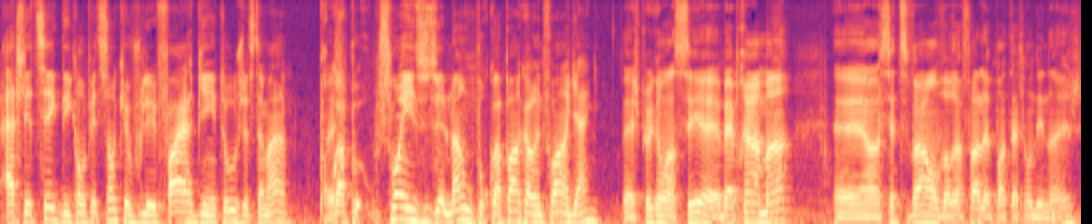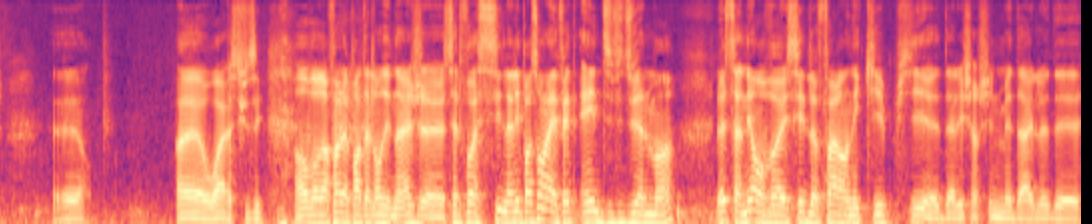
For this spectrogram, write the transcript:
athlétiques, des compétitions que vous voulez faire bientôt, justement? Pourquoi pas, soit individuellement ou pourquoi pas encore une fois en gang? Ben, je peux commencer. Euh, ben, premièrement, euh, cet hiver, on va refaire le pantalon des neiges. Euh, euh, ouais, excusez. On va refaire le pantalon des neiges. Euh, cette fois-ci, l'année passée, on l'avait fait individuellement. Là, cette année, on va essayer de le faire en équipe puis euh, d'aller chercher une médaille. là, de,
